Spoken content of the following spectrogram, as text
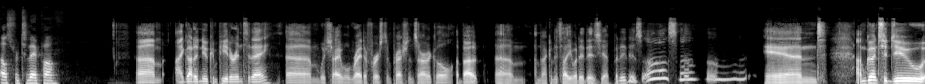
else for today, Paul? Um, I got a new computer in today, um, which I will write a first impressions article about. Um, I'm not going to tell you what it is yet, but it is awesome. And I'm going to do,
